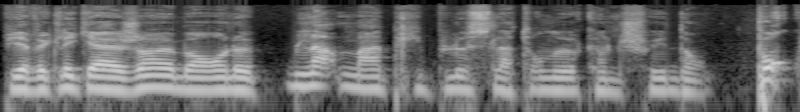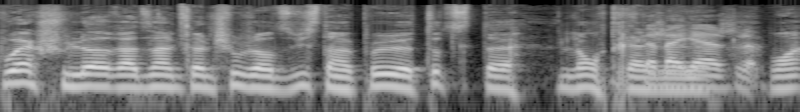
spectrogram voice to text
Puis avec les Cajuns, bon, on a lentement pris plus la tournure country. Donc, pourquoi je suis là dans le country aujourd'hui, c'est un peu euh, tout ce long trajet. bagage-là. Ouais.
